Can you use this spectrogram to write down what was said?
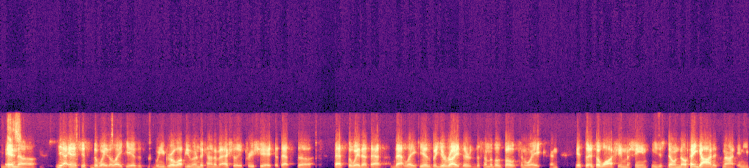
Yes. And uh, yeah, and it's just the way the lake is. It's when you grow up, you learn to kind of actually appreciate that that's the that's the way that that that lake is. But you're right. There, some of those boats and wakes, and it's a, it's a washing machine. You just don't know. Thank God it's not any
